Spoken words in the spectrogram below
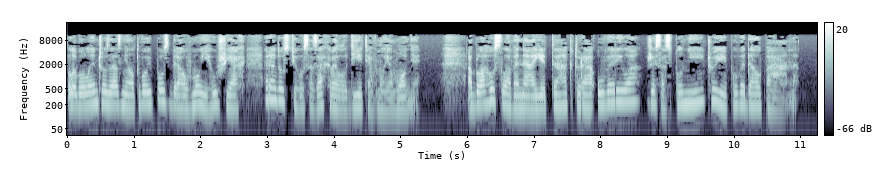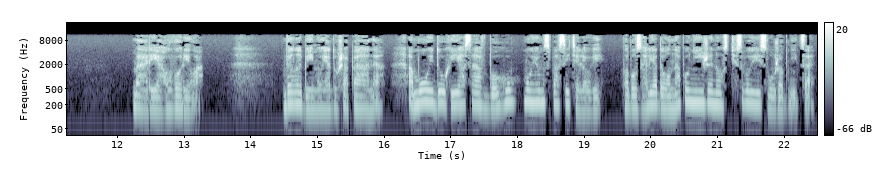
Lebo len čo zaznel tvoj pozdrav v mojich ušiach, radosťou sa zachvelo dieťa v mojom lone. A blahoslavená je tá, ktorá uverila, že sa splní, čo jej povedal pán. Mária hovorila, Velebí moja duša pána a môj duch jasá v Bohu, mojom spasiteľovi, lebo zhliadol na poníženosť svojej služobnice.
